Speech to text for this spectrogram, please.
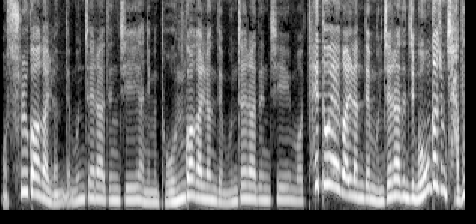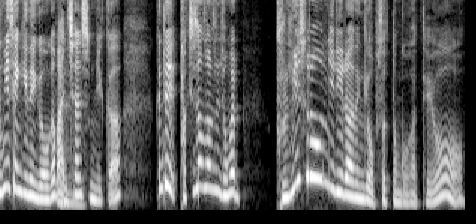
뭐 술과 관련된 문제라든지 아니면 돈과 관련된 문제라든지 뭐 태도에 관련된 문제라든지 뭔가 좀 잡음이 생기는 경우가 많지 네. 않습니까? 근데 박지성 선수는 정말 불미스러운 일이라는 게 없었던 것 같아요.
